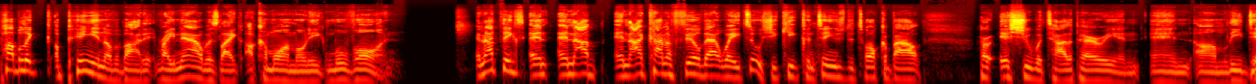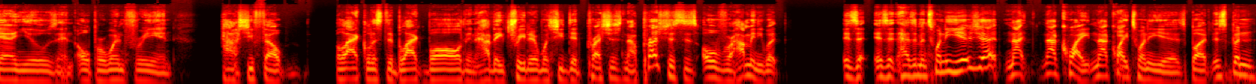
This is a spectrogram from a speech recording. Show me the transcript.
public opinion of about it right now is like, oh come on, Mo'Nique, move on. And I think, and and I and I kind of feel that way too. She keep continues to talk about her issue with Tyler Perry and and um, Lee Daniels and Oprah Winfrey and how she felt blacklisted, blackballed, and how they treated her when she did Precious. Now Precious is over. How many? What is it? Is it? Has it been twenty years yet? Not not quite. Not quite twenty years, but it's been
